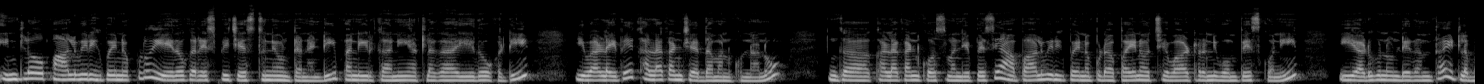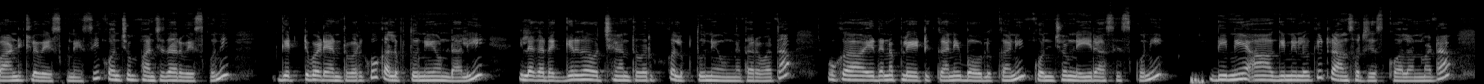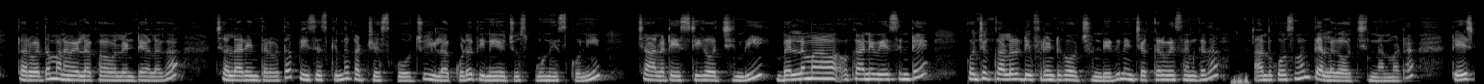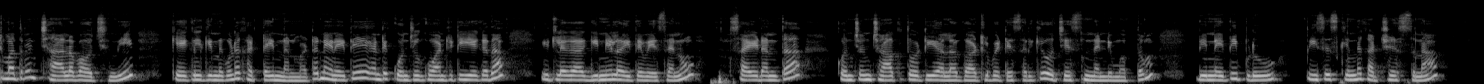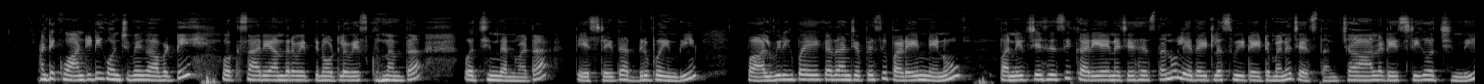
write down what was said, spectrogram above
ఇంట్లో పాలు విరిగిపోయినప్పుడు ఏదో ఒక రెసిపీ చేస్తూనే ఉంటానండి. పన్నీర్ కానీ అట్లాగా ఏదో ఒకటి. ఇవాళ అయితే కళాఖండ్ చేద్దాం అనుకున్నాను. ఇంకా కళాఖండ్ కోసం అని చెప్పేసి ఆ పాలు విరిగిపోయినప్పుడు ఆ పైన వచ్చే వాటర్ అన్ని వంపేసుకొని ఈ అడుగును ఉండేదంతా ఇట్లా బాండిట్లో వేసుకునేసి కొంచెం పంచదార వేసుకొని గట్టిపడేంత వరకు కలుపుతూనే ఉండాలి. ఇలాగ దగ్గరగా వచ్చేంత వరకు కలుపుతూనే ఉన్న తర్వాత ఒక ఏదైనా ప్లేట్కి కానీ బౌల్కి కానీ కొంచెం నెయ్యి రాసేసుకొని దీన్ని ఆ గిన్నెలోకి ట్రాన్స్ఫర్ చేసుకోవాలన్నమాట. తర్వాత మనం ఎలా కావాలంటే అలాగా చల్లారిన తర్వాత పీసెస్ కింద కట్ చేసుకోవచ్చు. ఇలా కూడా తినేయచ్చు స్పూన్ వేసుకొని. చాలా టేస్టీగా వచ్చింది. బెల్లం కానీ వేసింటే కొంచెం కలర్ డిఫరెంట్గా వచ్చి ఉండేది నేను చక్కెర వేసాను కదా అందుకోసం తెల్లగా వచ్చిందనమాట టేస్ట్ మాత్రం చాలా బాగా వచ్చింది. కేకుల కింద కూడా కట్ అయిందనమాట నేనైతే అంటే కొంచెం క్వాంటిటీయే కదా ఇట్లాగా గిన్నెలో అయితే వేశాను సైడ్ అంతా కొంచెం చాకుతోటి అలా ఘాట్లు పెట్టేసరికి వచ్చేసిందండి మొత్తం. దీన్ని అయితే ఇప్పుడు పీసెస్ కింద కట్ చేస్తున్నా. అంటే క్వాంటిటీ కొంచెమే కాబట్టి ఒకసారి అందరం ఎత్తి నోట్లో వేసుకున్నంత వచ్చిందనమాట. టేస్ట్ అయితే అద్దరిపోయింది. పాలు విరిగిపోయాయి కదా అని చెప్పేసి పడేయండి నేను. పన్నీర్ చేసేసి కర్రీ అయినా చేసేస్తాను లేదా ఇట్లా స్వీట్ ఐటమ్ అయినా చేస్తాను. చాలా టేస్టీగా వచ్చింది.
